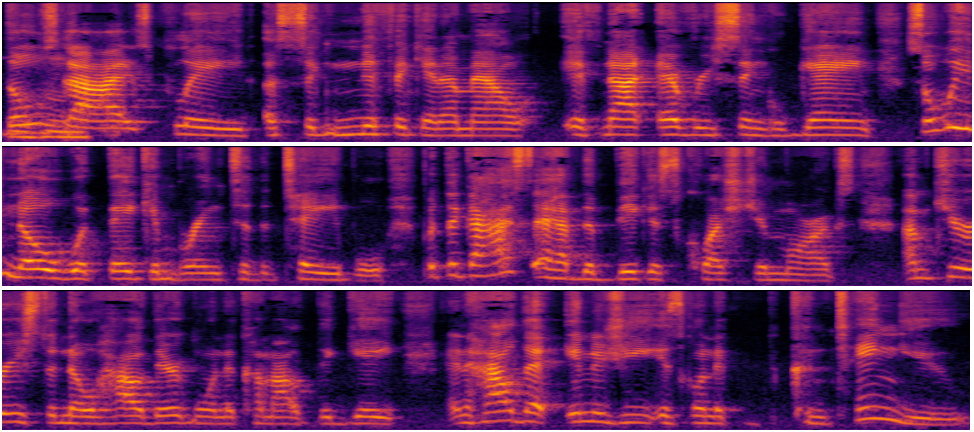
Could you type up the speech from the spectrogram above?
those mm-hmm. guys played a significant amount if not every single game so we know what they can bring to the table but the guys that have the biggest question marks i'm curious to know how they're going to come out the gate and how that energy is going to continue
